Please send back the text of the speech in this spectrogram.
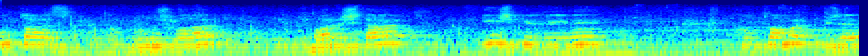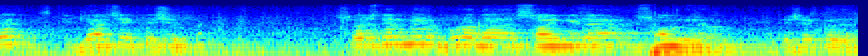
bu tarz buluşmalar barışta işbirliğini kutlamak üzere gerçekleşir. Sözlerimi burada saygıyla son veriyorum. Teşekkür ederim.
